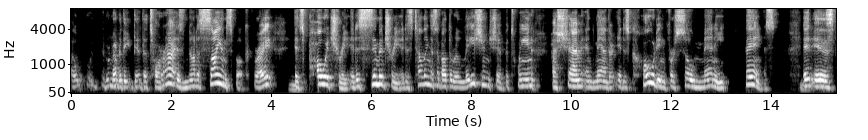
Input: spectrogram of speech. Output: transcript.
uh, remember the, the, the Torah is not a science book, right? Mm-hmm. It's poetry. It is symmetry. It is telling us about the relationship between Hashem and man. There, it is coding for so many things. It is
